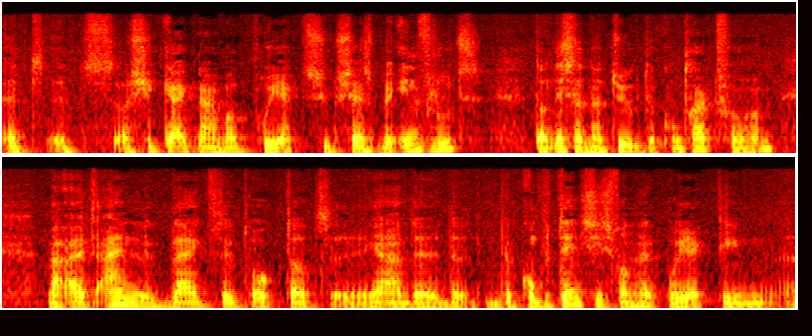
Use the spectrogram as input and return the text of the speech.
het, het, als je kijkt naar wat projectsucces beïnvloedt, dan is dat natuurlijk de contractvorm. Maar uiteindelijk blijkt het ook dat uh, ja, de, de, de competenties van het projectteam, uh,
